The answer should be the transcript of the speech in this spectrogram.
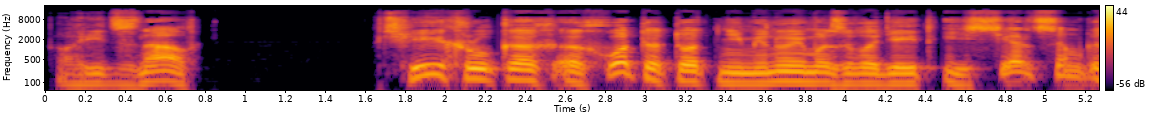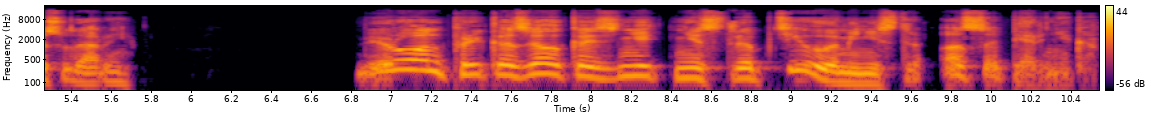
Фаворит знал, в чьих руках охота, тот неминуемо завладеет и сердцем государни. Берон приказал казнить не строптивого министра, а соперника.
